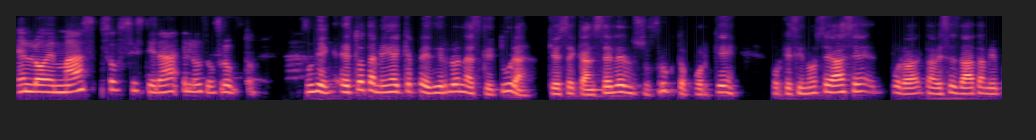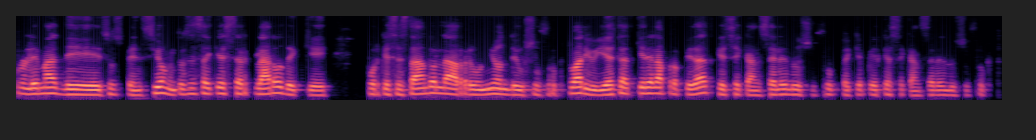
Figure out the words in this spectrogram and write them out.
en lo demás subsistirá el usufructo. Muy bien, esto también hay que pedirlo en la escritura, que se cancele el usufructo. ¿Por qué? Porque si no se hace, por, a veces da también problemas de suspensión. Entonces hay que ser claro de que porque se está dando la reunión de usufructuario y este adquiere la propiedad, que se cancele el usufructo. Hay que pedir que se cancele el usufructo.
